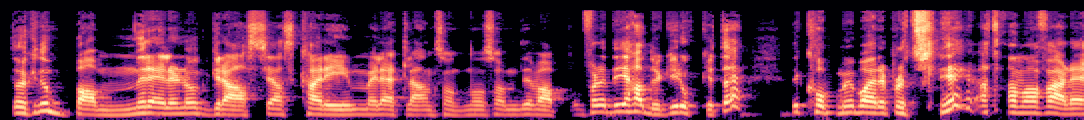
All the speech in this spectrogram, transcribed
det var ikke noe banner eller noe 'Gracias Karim' eller et eller annet sånt noe som de var på. For de hadde jo ikke rukket det. Det kom jo bare plutselig at han var ferdig.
